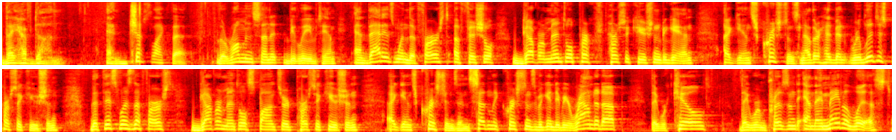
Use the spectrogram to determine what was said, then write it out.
they have done. And just like that, the Roman Senate believed him, and that is when the first official governmental per- persecution began against Christians. Now, there had been religious persecution, but this was the first governmental sponsored persecution against Christians. And suddenly, Christians began to be rounded up, they were killed, they were imprisoned, and they made a list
